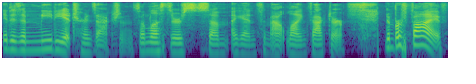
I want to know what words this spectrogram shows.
it is immediate transactions unless there's some again some outlying factor number five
